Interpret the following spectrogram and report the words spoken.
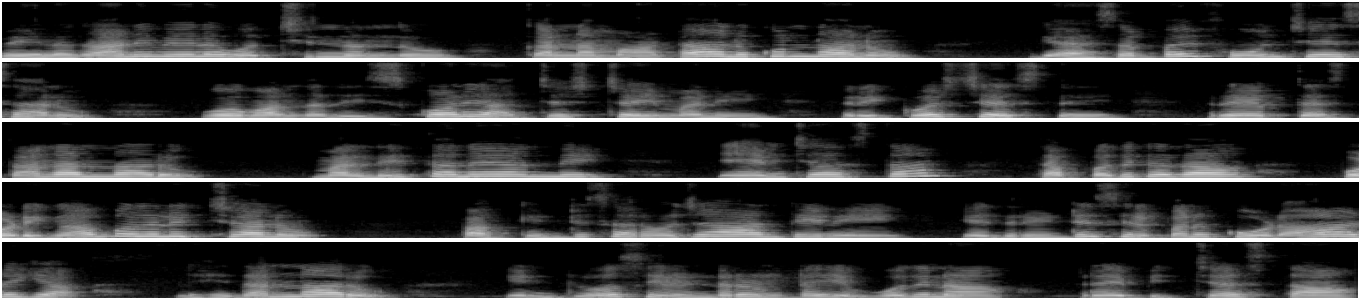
వేలగాని వేల వచ్చిందందు కన్న మాట అనుకున్నాను. గ్యాస్ అబ్బాయి ఫోన్ చేశాను. ఓ వంద తీసుకొని అడ్జస్ట్ చేయమని రిక్వెస్ట్ చేస్తే రేపు తెస్తానన్నాడు. మళ్ళీ తనే అంది. ఏం చేస్తాం? తప్పదు కదా పొడిగా బదులిచ్చాను. పక్కింటి సరోజ ఆంటీని ఎదురింటి శిల్పను కూడా అడిగా. లేదన్నారు. ఇంట్లో సిలిండర్ ఉంటే ఇవ్వదునా రేపిచ్చేస్తా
